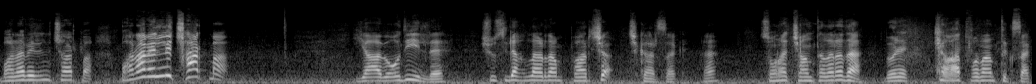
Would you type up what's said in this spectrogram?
bana belini çarpma. Bana belini çarpma. Ya abi o değil de şu silahlardan parça çıkarsak ha? Sonra çantalara da böyle kağıt falan tıksak.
